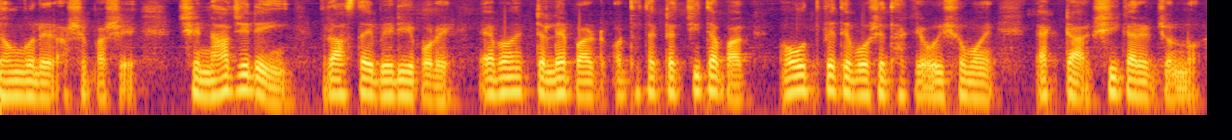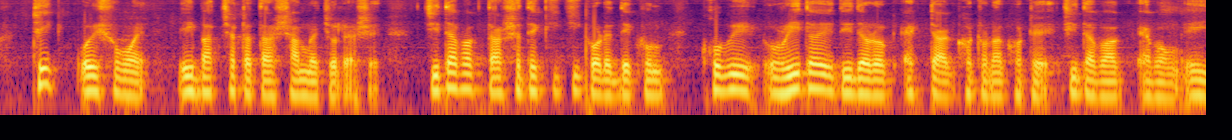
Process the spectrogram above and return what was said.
জঙ্গলের আশেপাশে। সে না জেনেই রাস্তায় বেরিয়ে পড়ে এবং একটা লেপার্ড, অর্থাৎ একটা চিতাবাঘ ওত পেতে বসে থাকে ওই সময় একটা শিকারের জন্য। ঠিক ওই সময় এই বাচ্চাটা তার সামনে চলে আসে। চিতাবাঘ তার সাথে কি কি করে দেখুন, খুবই হৃদয় দিদারক একটা ঘটনা ঘটে চিতাবাঘ এবং এই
